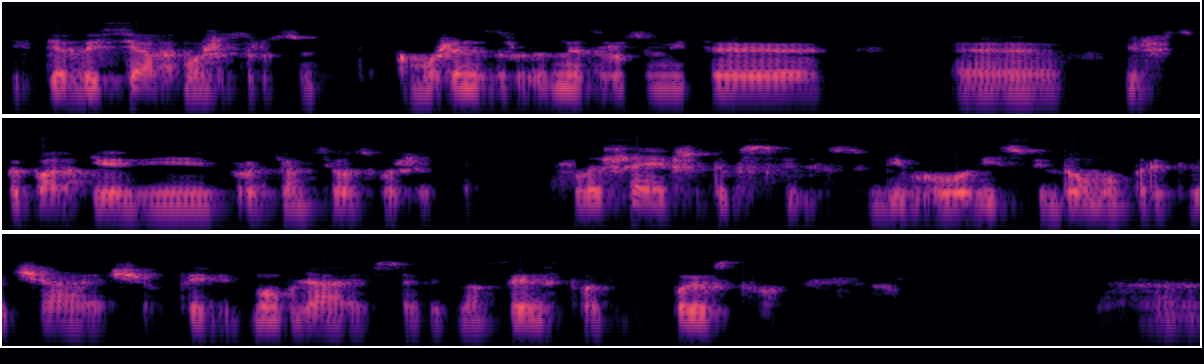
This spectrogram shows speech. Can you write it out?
і в 50 може зрозуміти, а може не зрозуміти е, в більшості випадків і протягом всього свого життя. Лише якщо ти собі в голові свідомо переключаєш, що ти відмовляєшся від насильства, від вбивства, е,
